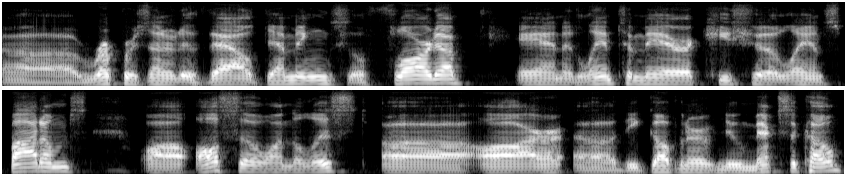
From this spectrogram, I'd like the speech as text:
uh, Representative Val Demings of Florida, and Atlanta Mayor Keisha Lance Bottoms. Uh, also on the list uh, are uh, the governor of New Mexico,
